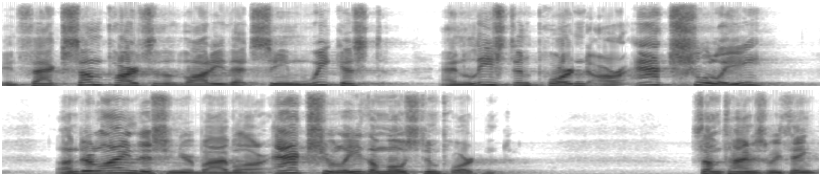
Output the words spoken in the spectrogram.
In fact, some parts of the body that seem weakest and least important are actually, underline this in your Bible, are actually the most important. Sometimes we think,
